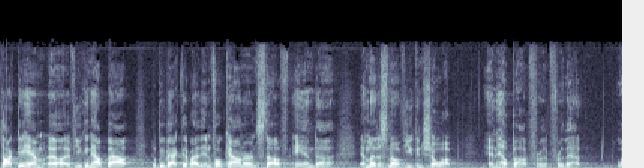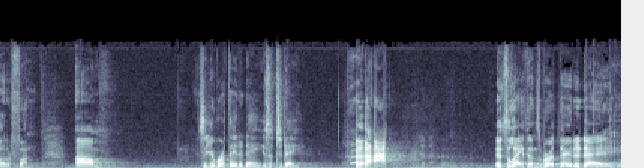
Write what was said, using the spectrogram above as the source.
Talk to him uh, if you can help out. He'll be back there by the info counter and stuff. And, uh, and let us know if you can show up and help out for, for that. A lot of fun. Um, is it your birthday today? Is it today? it's Lathan's birthday today.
